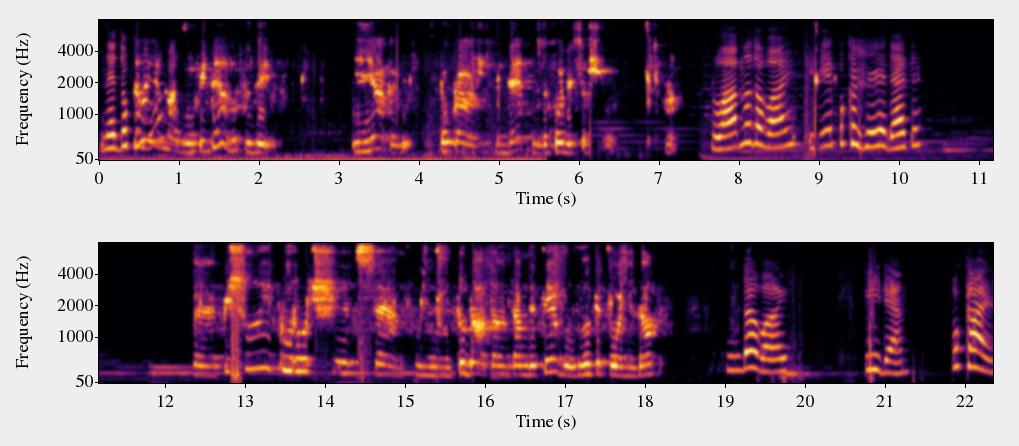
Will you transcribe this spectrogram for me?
не Давай допомог. разом підемо туди. І я тобі покажу, де тут знаходиться що. Ладно, давай. Іди покажи, де ти. Е, Пішли, коротше, це туди, там, там, де ти був, ну ти поняв, да? Давай. Ідем. Покажеш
